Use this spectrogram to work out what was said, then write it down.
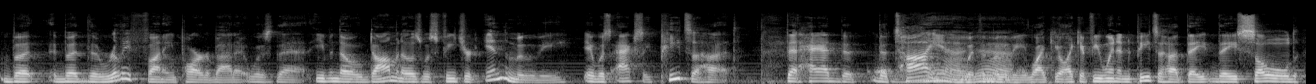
But but the really funny part about it was that even though Domino's was featured in the movie, it was actually Pizza Hut that had the the tie-in Yeah, with the movie. Like like if you went into Pizza Hut, they they sold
